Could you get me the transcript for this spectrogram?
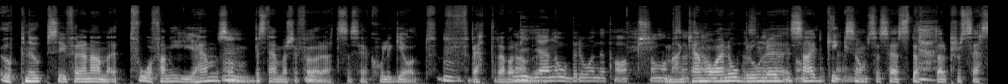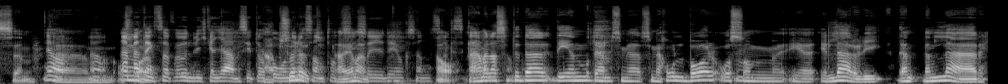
öppna upp sig för en annan, ett två familjehem som mm. bestämmer sig för mm. att, så att säga, kollegialt mm. förbättra varandra. Via en oberoende part som också Man kan, kan ha en oberoende sidekick som så att säga stöttar processen. Ja, ähm, ja. Nej, men jag tänkte så för att undvika jävsituationer Absolut. och sånt också Jajamän. så är det också en slags ja. Nej, men alltså det, där, det är en modell som är, som är hållbar och som mm. är, är lärorik. Den, den lär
